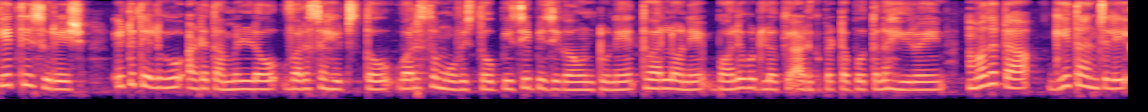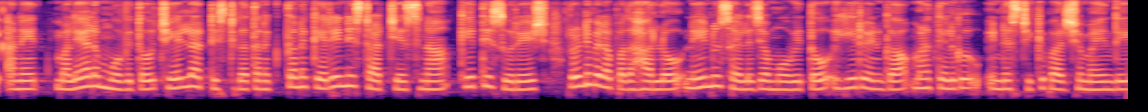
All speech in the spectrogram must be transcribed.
కీర్తి సురేష్ ఇటు తెలుగు అటు తమిళ్ళో వరుస హిట్స్తో వరుస మూవీస్తో బిజీ బిజీగా ఉంటూనే త్వరలోనే బాలీవుడ్లోకి అడుగుపెట్టబోతున్న హీరోయిన్. మొదట గీతాంజలి అనే మలయాళం మూవీతో చైల్డ్ ఆర్టిస్ట్గా తన తన కెరీర్ని స్టార్ట్ చేసిన కీర్తి సురేష్ రెండు వేల పదహారులో నేను శైలజ మూవీతో హీరోయిన్గా మన తెలుగు ఇండస్ట్రీకి పరిచయం అయింది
